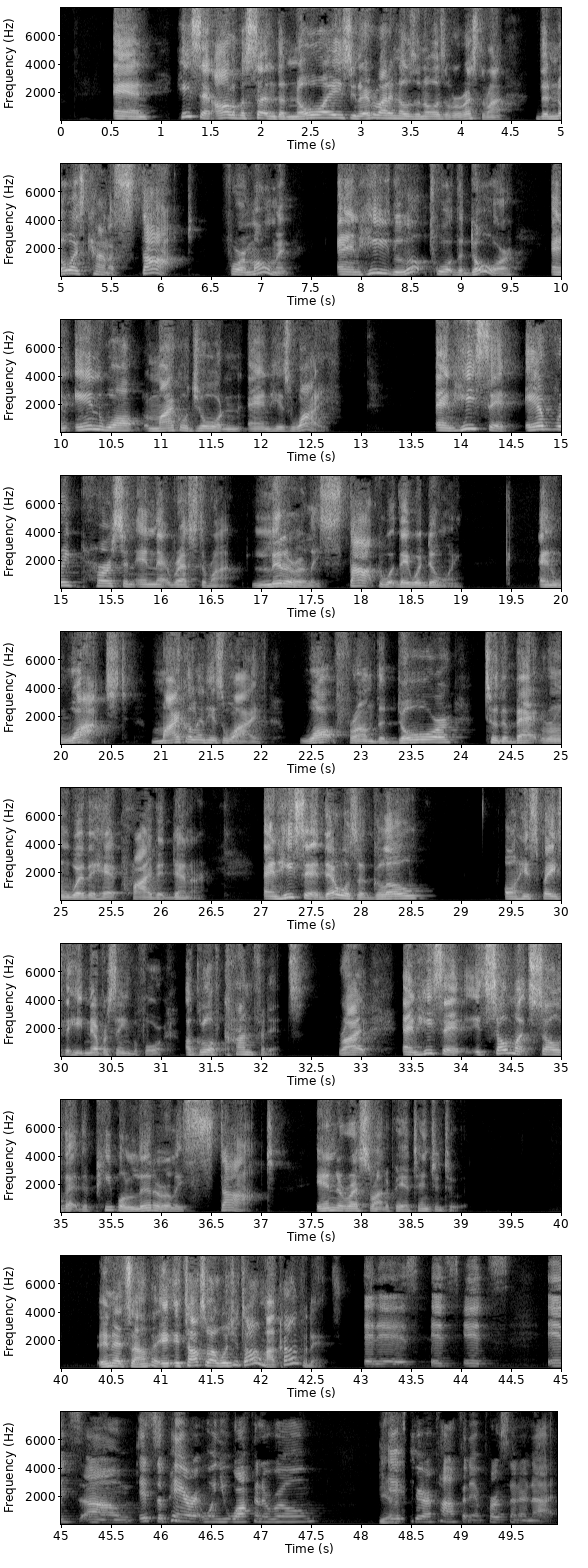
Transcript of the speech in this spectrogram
and he said all of a sudden the noise. You know, everybody knows the noise of a restaurant. The noise kind of stopped for a moment, and he looked toward the door, and in walked Michael Jordan and his wife. And he said every person in that restaurant literally stopped what they were doing and watched Michael and his wife walk from the door to the back room where they had private dinner. And he said there was a glow on his face that he'd never seen before, a glow of confidence, right? And he said it's so much so that the people literally stopped in the restaurant to pay attention to it. Isn't that something? It, it talks about what you're talking about, confidence. It is. It's it's it's um it's apparent when you walk in a room Yeah. if you're a confident person or not.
